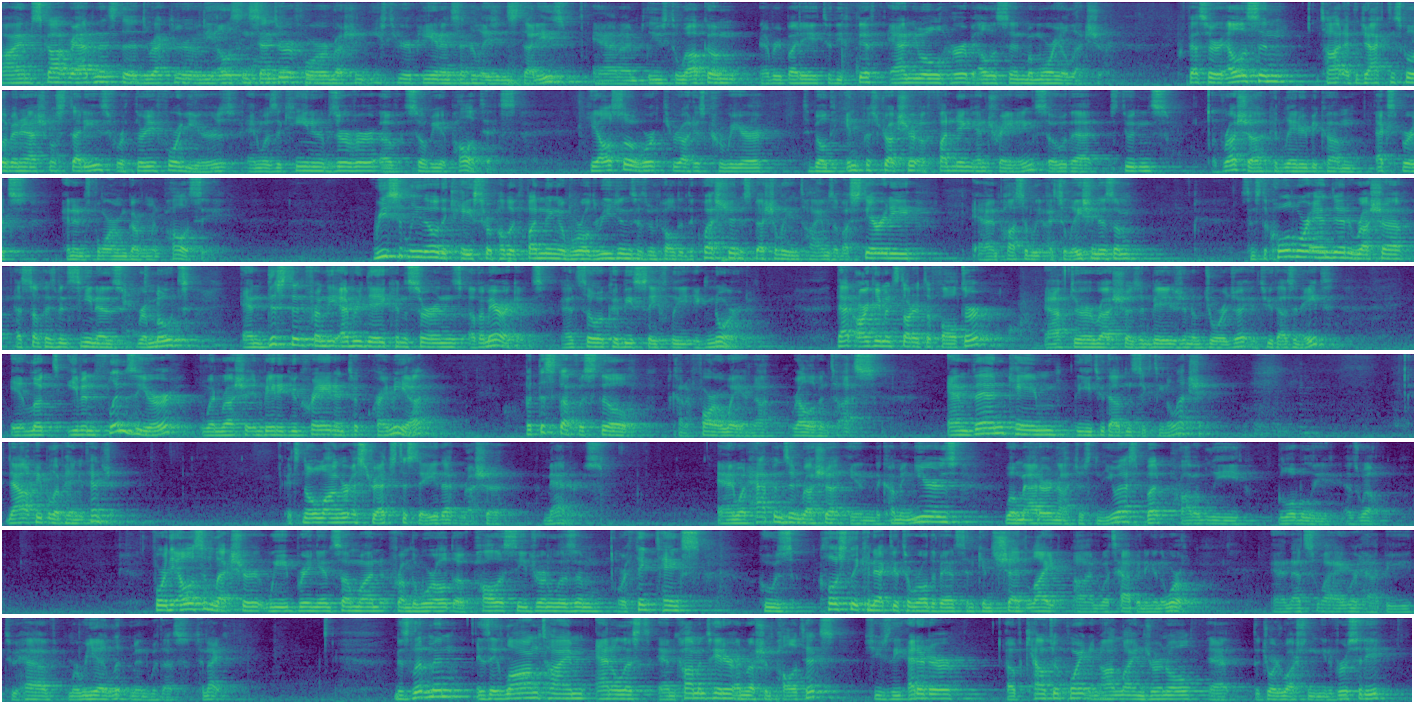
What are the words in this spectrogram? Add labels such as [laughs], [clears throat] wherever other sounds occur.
I'm Scott Radnitz, the director of the Ellison Center for Russian, East European, and Central Asian Studies, and I'm pleased to welcome everybody to the fifth annual Herb Ellison Memorial Lecture. Professor Ellison taught at the Jackson School of International Studies for 34 years and was a keen observer of Soviet politics. He also worked throughout his career to build the infrastructure of funding and training so that students of Russia could later become experts and inform government policy. Recently, though, the case for public funding of world regions has been called into question, especially in times of austerity and possibly isolationism. Since the Cold War ended, Russia has sometimes been seen as remote and distant from the everyday concerns of Americans, and so it could be safely ignored. That argument started to falter after Russia's invasion of Georgia in 2008 it looked even flimsier when Russia invaded Ukraine and took Crimea, but this stuff was still kind of far away and not relevant to us. And then came the 2016 election. Now people are paying attention. It's no longer a stretch to say that Russia matters. And what happens in Russia in the coming years will matter not just in the US, but probably globally as well. For the Ellison Lecture, we bring in someone from the world of policy, journalism, or think tanks who's closely connected to world events and can shed light on what's happening in the world. And that's why we're happy to have Maria Lipman with us tonight. Ms. Lipman is a longtime analyst and commentator on Russian politics. She's the editor of Counterpoint, an online journal at the George Washington University.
